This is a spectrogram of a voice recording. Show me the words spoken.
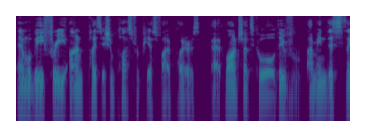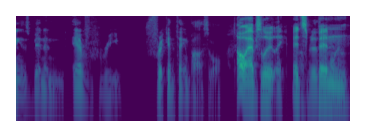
and will be free on PlayStation Plus for PS5 players at launch. That's cool. They've, I mean, this thing has been in every freaking thing possible, Oh, absolutely. It's been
